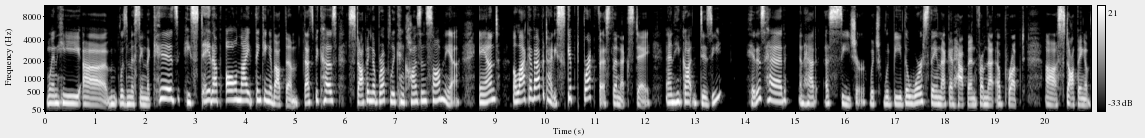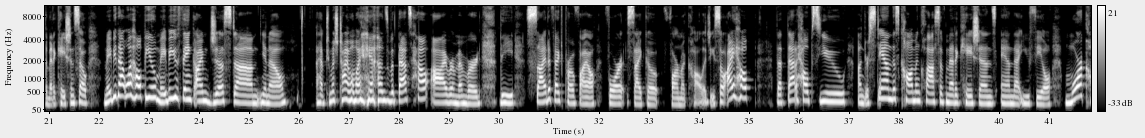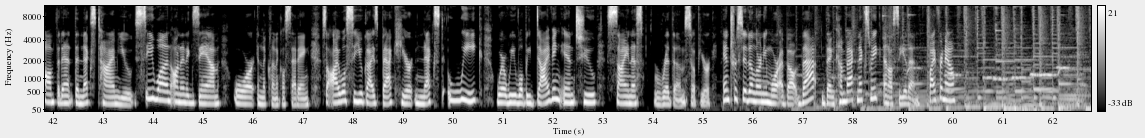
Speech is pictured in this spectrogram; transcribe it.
When he uh, was missing the kids, he stayed up all night thinking about them. That's because stopping abruptly can cause insomnia and a lack of appetite. He skipped breakfast the next day and he got dizzy, hit his head, and had a seizure, which would be the worst thing that could happen from that abrupt uh, stopping of the medication. So maybe that will help you. Maybe you think I'm just, um, you know, I have too much time on my hands, but that's how I remembered the side effect profile for psychopharmacology. So I help that that helps you understand this common class of medications and that you feel more confident the next time you see one on an exam or in the clinical setting. So I will see you guys back here next week where we will be diving into sinus rhythm. So if you're interested in learning more about that, then come back next week and I'll see you then. Bye for now.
